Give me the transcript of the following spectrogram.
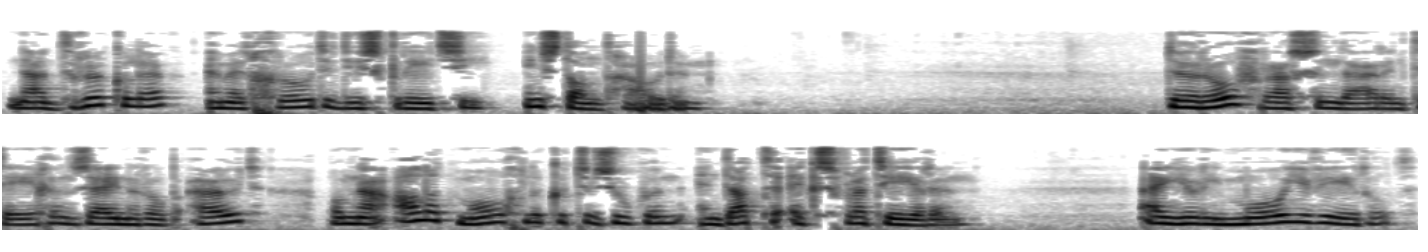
nadrukkelijk en met grote discretie in stand houden. De roofrassen daarentegen zijn erop uit om naar al het mogelijke te zoeken en dat te exploiteren. En jullie mooie wereld,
